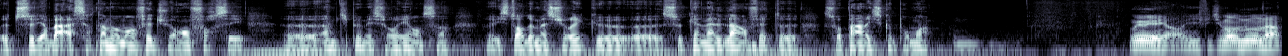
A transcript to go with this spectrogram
de se dire bah, à certains moments en fait je vais renforcer un petit peu mes surveillances histoire de m'assurer que ce canal-là en fait soit pas un risque pour moi. Mm. Oui, oui effectivement, nous, on a,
